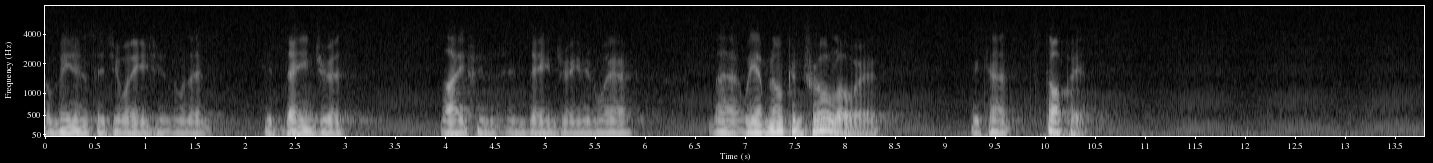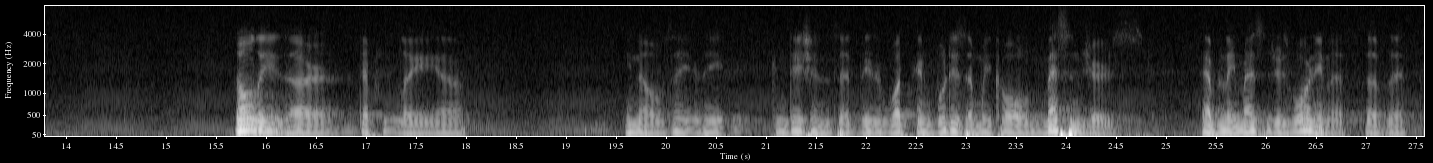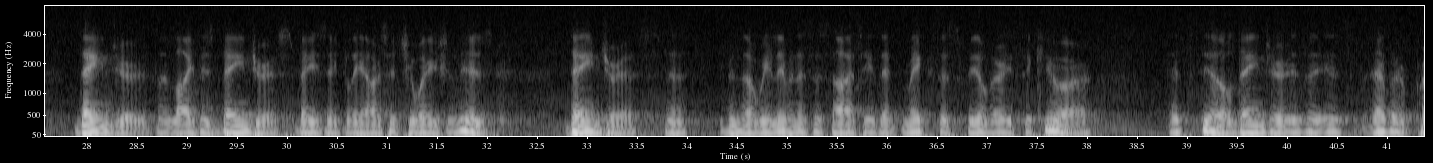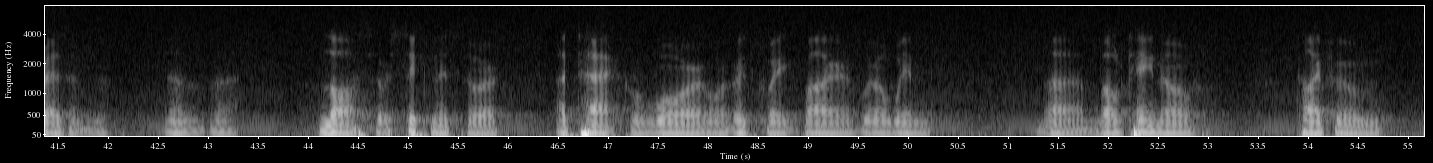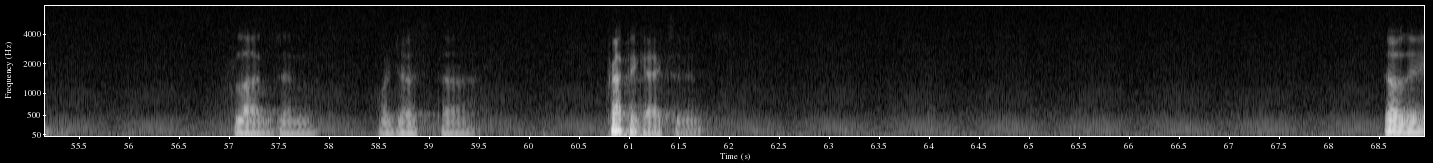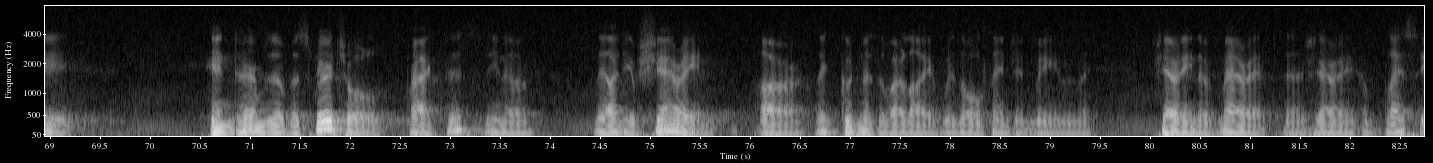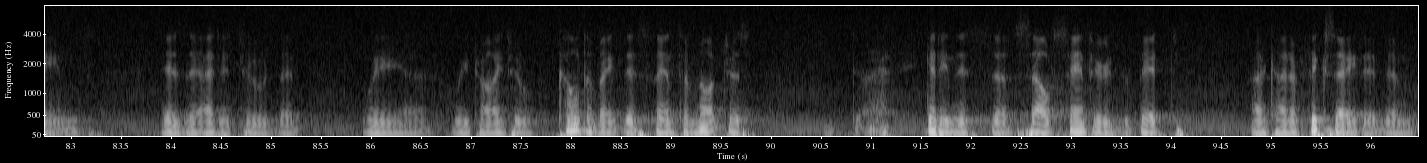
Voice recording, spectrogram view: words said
of being in a situation that is dangerous, life in, endangering, and where uh, we have no control over it. We can't stop it. These are definitely, uh, you know, the, the conditions that what in Buddhism we call messengers, heavenly messengers warning us of the dangers, that life is dangerous. Basically, our situation is dangerous. Uh, even though we live in a society that makes us feel very secure, it's still danger is, is ever present of uh, loss or sickness or attack or war or earthquake, fire, whirlwind, uh, volcano, typhoon, floods, and or just uh, traffic accidents. So the, in terms of a spiritual practice, you know, the idea of sharing our the goodness of our life with all sentient beings, the sharing of merit, the sharing of blessings, is the attitude that we uh, we try to cultivate this sense of not just getting this uh, self-centered bit uh, kind of fixated and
